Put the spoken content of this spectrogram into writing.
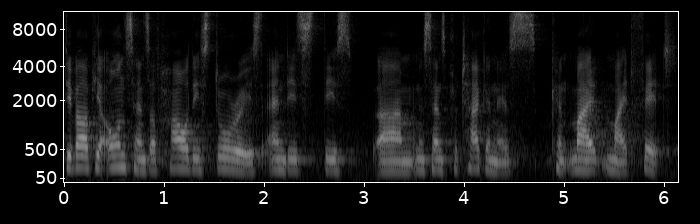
develop your own sense of how these stories and these, these um, in a sense, protagonists can, might, might fit.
